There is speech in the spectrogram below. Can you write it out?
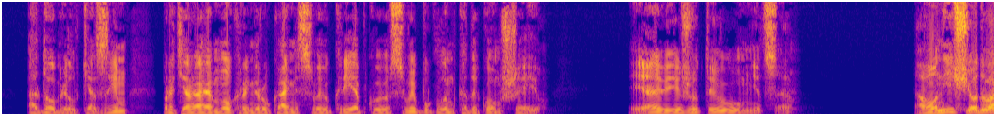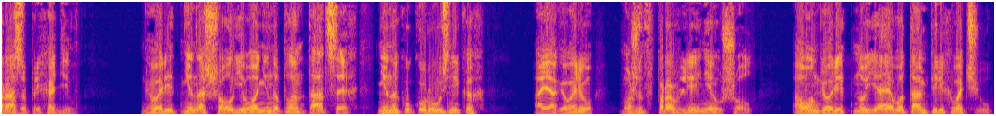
— одобрил Кязым, протирая мокрыми руками свою крепкую, с выпуклым кадыком шею. «Я вижу, ты умница». А он еще два раза приходил. Говорит, не нашел его ни на плантациях, ни на кукурузниках. А я говорю, может, в правление ушел. А он говорит, ну я его там перехвачу.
